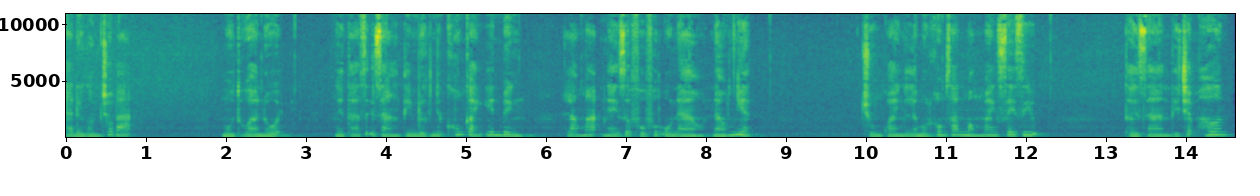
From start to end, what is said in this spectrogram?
trà đường ấm cho bạn. Mùa thu Hà Nội Người ta dễ dàng tìm được những khung cảnh yên bình Lãng mạn ngay giữa phố phường ồn ào, náo nhiệt. Trung quanh là một không gian mỏng manh xe dịu. Thời gian thì chậm hơn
